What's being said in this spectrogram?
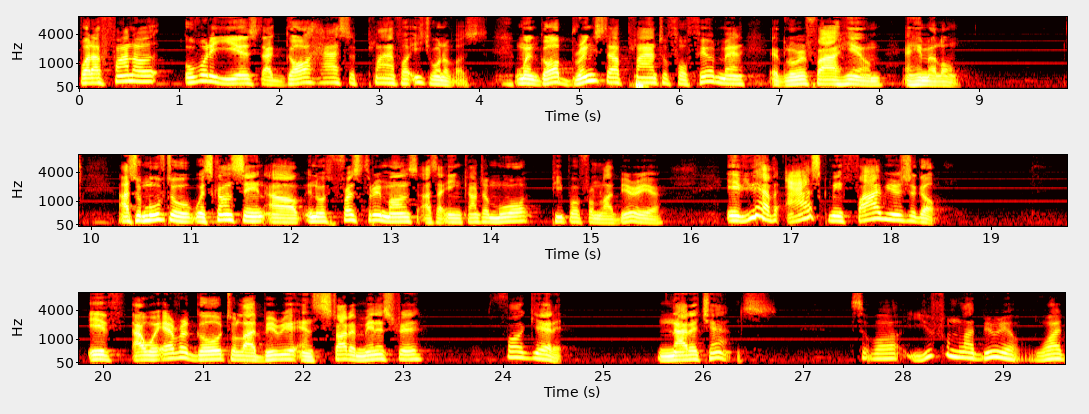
But I found out over the years that God has a plan for each one of us. When God brings that plan to fulfillment, it glorifies Him and Him alone. As we moved to Wisconsin, uh, in the first three months, as I encountered more people from Liberia, if you have asked me five years ago if I will ever go to Liberia and start a ministry, forget it. Not a chance. Said, Well, you're from Liberia. Why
